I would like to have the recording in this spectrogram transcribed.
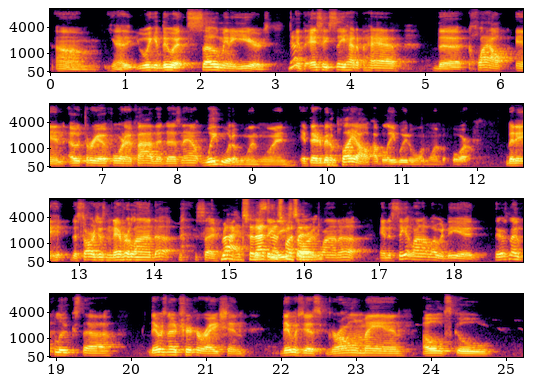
um, you know, we can do it so many years. Yeah. If the SEC had had the clout in 03, 04, and 05 that does now, we would have won one. If there'd have been a playoff, I believe we'd have won one before. But it, the stars just never lined up. So right, so that's, that's these stars line up, and to see it line up like we did, there was no fluke stuff. There was no trickeration. There was just grown man, old school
